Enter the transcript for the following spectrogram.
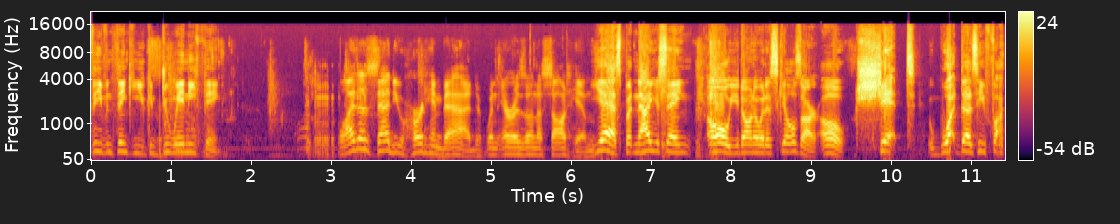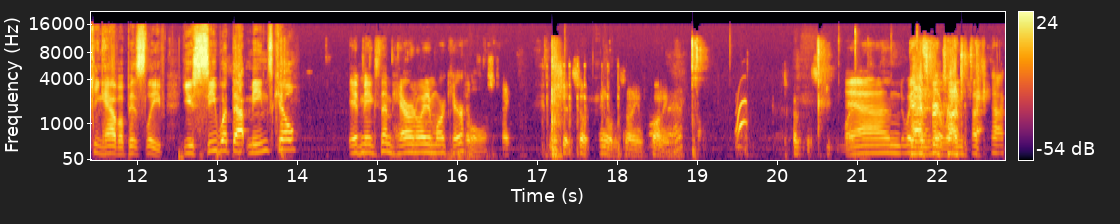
even thinking you can do anything. Well, I just said you hurt him bad when Arizona shot him. Yes, but now you're saying, oh, you don't know what his skills are. Oh, shit. What does he fucking have up his sleeve? You see what that means, Kill? It makes them paranoid and more careful. This shit's so cool, it's not even funny. And wait, That's is for it a touch touch attack?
